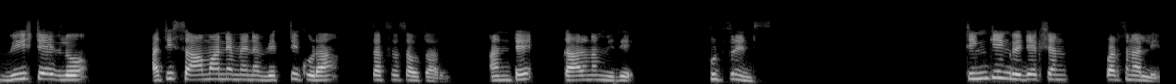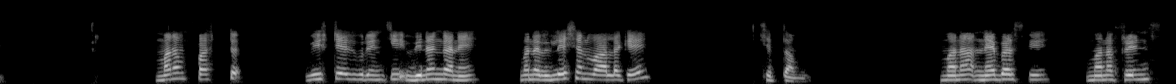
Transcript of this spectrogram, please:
వీ స్టేజ్లో అతి సామాన్యమైన వ్యక్తి కూడా సక్సెస్ అవుతారు. అంటే కారణం ఇదే. ఫుట్ ప్రింట్స్ థింకింగ్ రిజెక్షన్ పర్సనల్లీ మనం ఫస్ట్ వి స్టేజ్ గురించి వినంగానే మన రిలేషన్ వాళ్ళకే చెప్తాము. మన నేబర్స్కి మన ఫ్రెండ్స్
